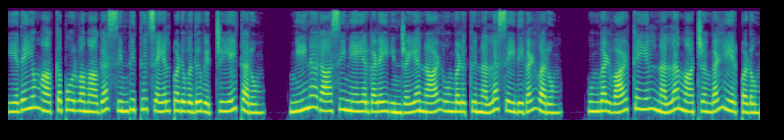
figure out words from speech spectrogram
எதையும் ஆக்கப்பூர்வமாக சிந்தித்து செயல்படுவது வெற்றியை தரும். மீன ராசி நேயர்களை இன்றைய நாள் உங்களுக்கு நல்ல செய்திகள் வரும். உங்கள் வாழ்க்கையில் நல்ல மாற்றங்கள் ஏற்படும்.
